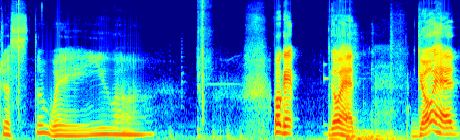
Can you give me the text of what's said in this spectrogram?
Just the way you are. Okay, go ahead. Go ahead.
